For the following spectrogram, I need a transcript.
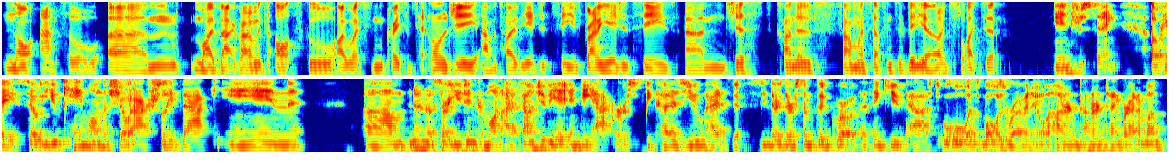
Not at all. Um, my background I went to art school. I worked in creative technology, advertising agencies, branding agencies, and just kind of found myself into video. I just liked it. Interesting. Okay, so you came on the show actually back in. Um, no, no, sorry, you didn't come on. I found you via Indie Hackers because you had Yep. there, there's some good growth. I think you'd passed. What was, what was revenue? 100, 110 grand a month.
